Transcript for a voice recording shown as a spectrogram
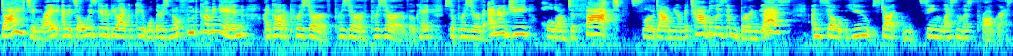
dieting, right? And it's always going to be like, okay, well, there's no food coming in. I got to preserve, preserve, preserve. Okay. So preserve energy, hold on to fat, slow down your metabolism, burn less. And so you start seeing less and less progress.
